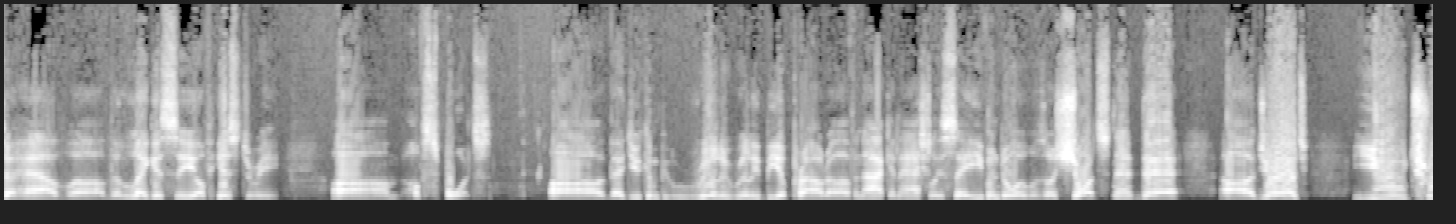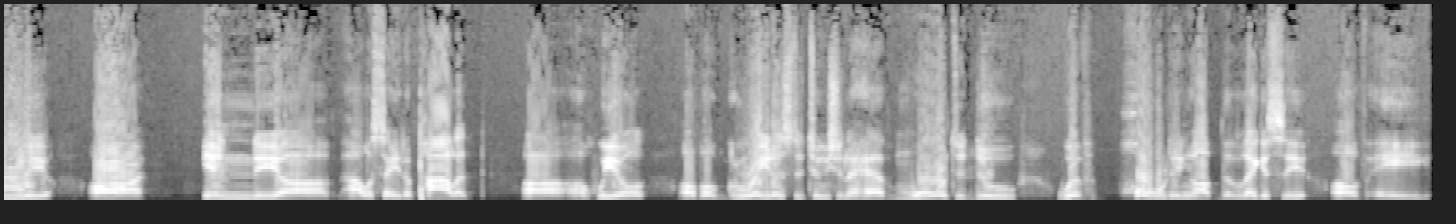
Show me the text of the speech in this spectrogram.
to have uh, the legacy of history um, of sports uh, that you can really, really be proud of. And I can actually say, even though it was a short stint there, uh, George, you truly are in the, uh, I would say, the pilot uh, a wheel of a great institution that have more to do with holding up the legacy of a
